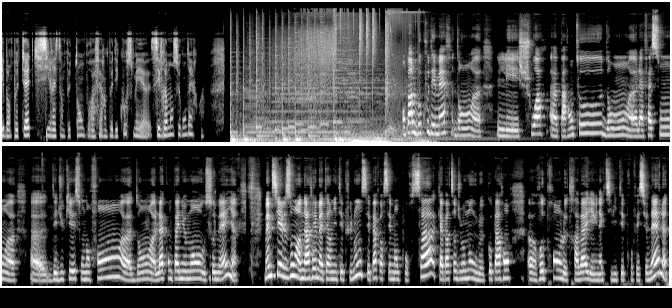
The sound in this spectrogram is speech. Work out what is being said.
et ben peut-être qu'il reste un peu de temps, on pourra faire un peu des courses, mais c'est vraiment secondaire. Quoi. On parle beaucoup des mères dans euh, les choix euh, parentaux, dans euh, la façon d'éduquer son enfant, dans l'accompagnement au sommeil. Même si elles ont un arrêt maternité plus long, c'est pas forcément pour ça qu'à partir du moment où le coparent reprend le travail et une activité professionnelle,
